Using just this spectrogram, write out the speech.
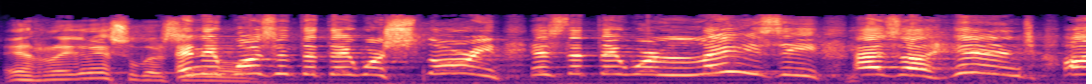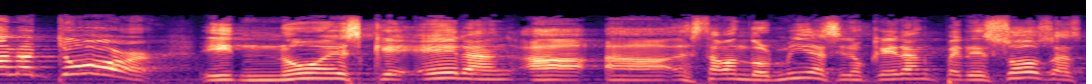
el regreso del And it Señor. wasn't that they were snoring, it's that they were lazy as a hinge on a door. Y no es que eran ah, ah, estaban dormidas, sino que eran perezosas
